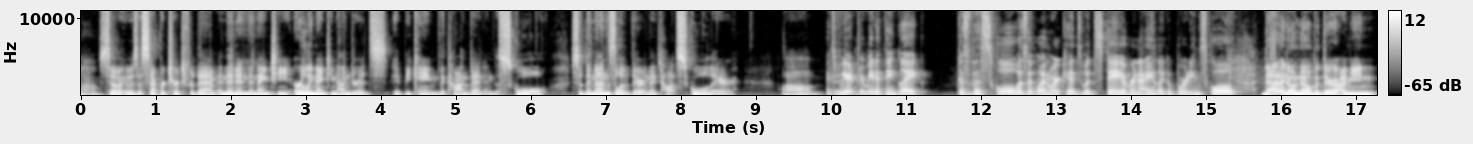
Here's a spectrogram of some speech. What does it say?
Wow. So it was a separate church for them. And then in the 19 early 1900s, it became the convent and the school. So the nuns lived there and they taught school there. Um, It's and- weird for me to think like, because the school was it one where kids would stay overnight, like a boarding school? That I don't know, but there, I mean,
